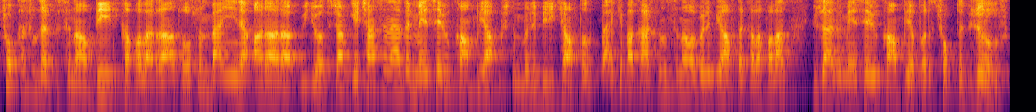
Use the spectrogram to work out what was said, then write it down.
çok kasılacak bir sınav değil. Kafalar rahat olsun. Ben yine ara ara video atacağım. Geçen senelerde MSU kampı yapmıştım böyle 1-2 haftalık. Belki bakarsınız sınava böyle bir hafta kala falan güzel bir MSU kampı yaparız. Çok da güzel olur.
